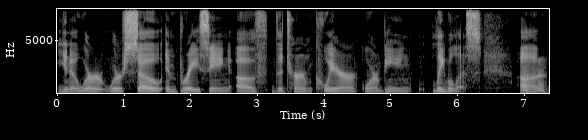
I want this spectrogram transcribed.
you know, we're we're so embracing of the term queer or being labelless. Um, mm-hmm.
